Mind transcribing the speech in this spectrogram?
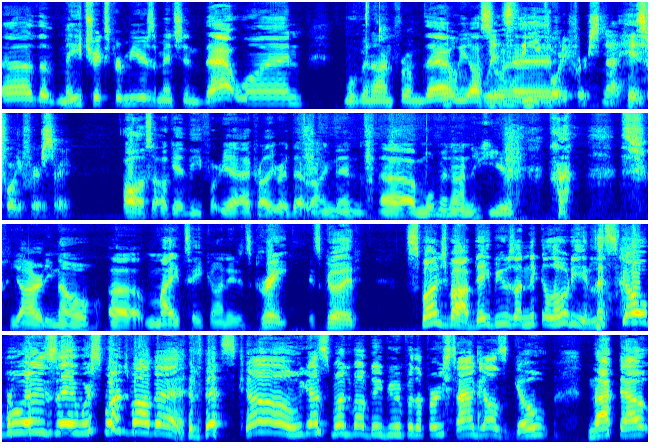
uh, the Matrix premieres. I mentioned that one. Moving on from that, No, we also wins had the 41st, not his 41st, right? Oh, so okay, the four. Yeah, I probably read that wrong. Then uh, moving on here, you already know uh, my take on it. It's great. It's good. SpongeBob debuts on Nickelodeon. Let's go, boys! hey, where's SpongeBob at? Let's go. We got SpongeBob debuting for the first time. Y'all's go knocked out.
